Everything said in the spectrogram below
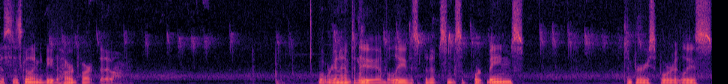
This is going to be the hard part, though. What we're going to have to do, I believe, is put up some support beams. Temporary support, at least.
